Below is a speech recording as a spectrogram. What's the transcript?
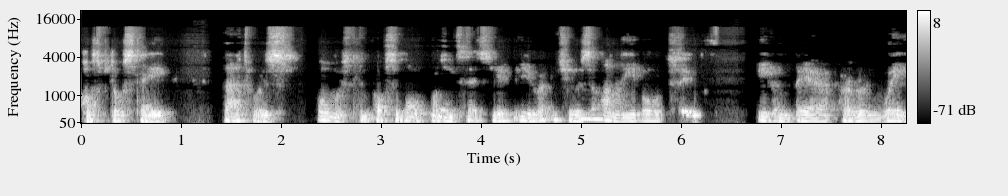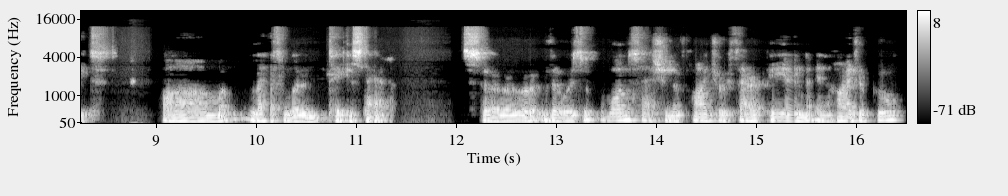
hospital stay, that was almost impossible, wasn't it? You, you, she was unable to even bear her own weight, um, let alone take a step. So there was one session of hydrotherapy in, in hydro pool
